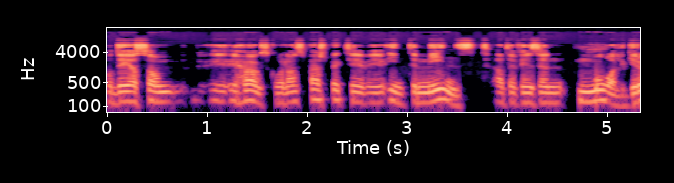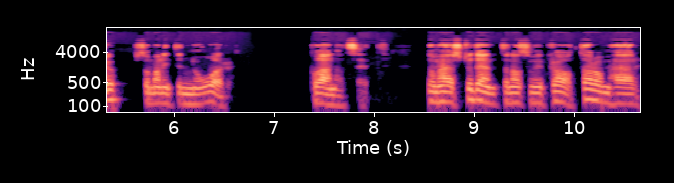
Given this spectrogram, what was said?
Och det som i högskolans perspektiv är ju inte minst att det finns en målgrupp som man inte når på annat sätt. De här studenterna som vi pratar om här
